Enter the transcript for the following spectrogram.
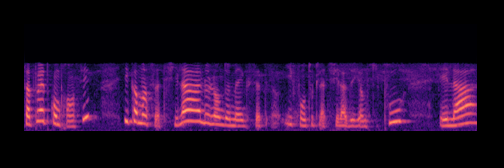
ça peut être compréhensible. Ils commencent la tfila, le lendemain, ils font toute la tfila de Yom Kippour. Et là,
